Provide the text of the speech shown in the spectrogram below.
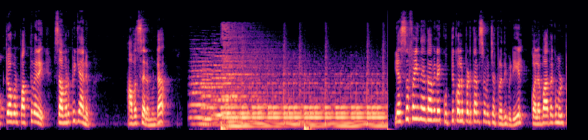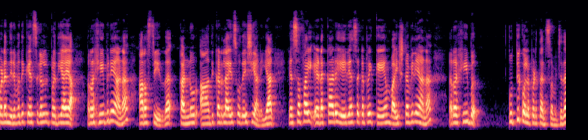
ഒക്ടോബർ പത്ത് വരെ സമർപ്പിക്കാനും അവസരമുണ്ട്. എസ് എഫ് ഐ നേതാവിനെ കുത്തിക്കൊലപ്പെടുത്താൻ ശ്രമിച്ച പ്രതിപിടിയിൽ കൊലപാതകം ഉൾപ്പെടെ നിരവധി കേസുകളിൽ പ്രതിയായ റഹീബിനെയാണ് അറസ്റ്റ് ചെയ്തത്. കണ്ണൂർ ആദിക്കടലായ സ്വദേശിയാണ് ഇയാൾ. S F I Edakkad area secretary K M വൈഷ്ണവിനെയാണ് റഹീബ് കുത്തിക്കൊലപ്പെടുത്താൻ ശ്രമിച്ചത്.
